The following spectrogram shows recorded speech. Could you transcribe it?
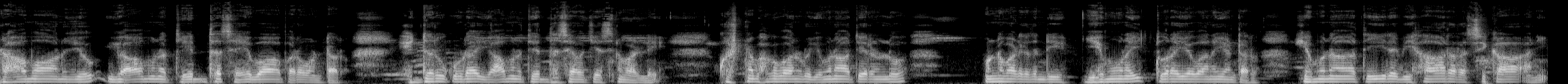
రామానుజు యామున తీర్థ సేవాపరం అంటారు. ఇద్దరు కూడా యామున తీర్థ సేవ చేసిన వాళ్ళే. కృష్ణ భగవానుడు యమునా తీరంలో ఉన్నవాడు కదండి యమునై తురయవనై అంటారు. యమునా తీర విహార రసిక అని.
